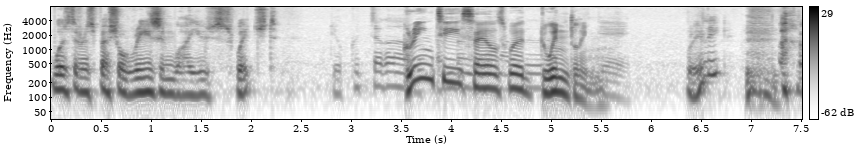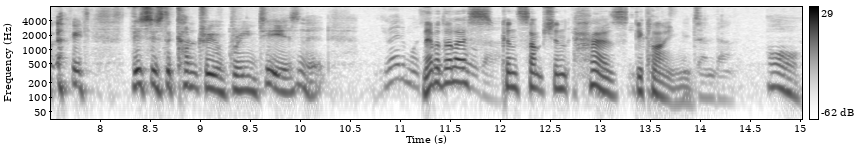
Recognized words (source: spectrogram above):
Was there a special reason why you switched? green tea sales were dwindling. Really? I mean, this is the country of green tea, isn't it? Nevertheless, consumption has declined. Oh,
